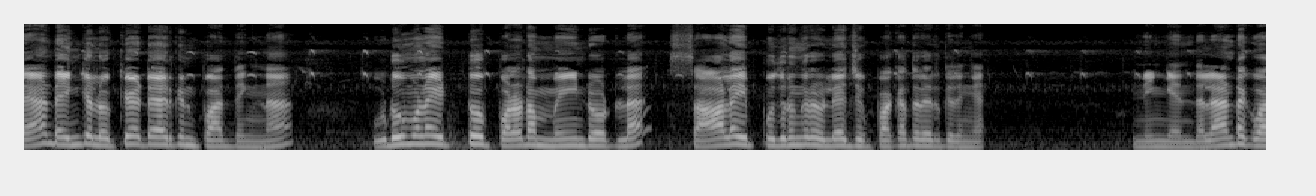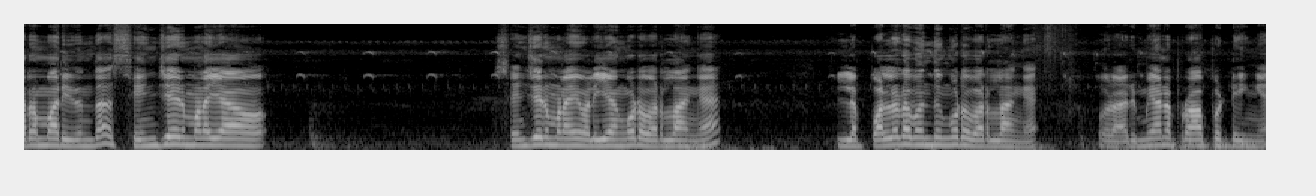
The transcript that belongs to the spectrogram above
லேண்ட் எங்கே லொக்கேட் ஆயிருக்குன்னு பார்த்தீங்கன்னா உடுமலை டு பல்லடம் மெயின் ரோட்டில் சாலை புதுருங்கிற வில்லேஜுக்கு பக்கத்தில் இருக்குதுங்க. நீங்கள் இந்த லேண்டுக்கு வர மாதிரி இருந்தால் செஞ்சேர் மலையா செஞ்சேர் மலை வழியாக கூட வரலாங்க. இல்லை பல்லடம் வந்தும் கூட வரலாங்க. ஒரு அருமையான ப்ராப்பர்ட்டிங்க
